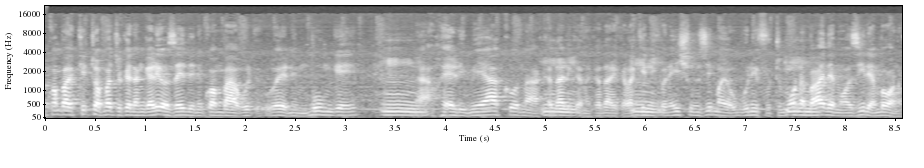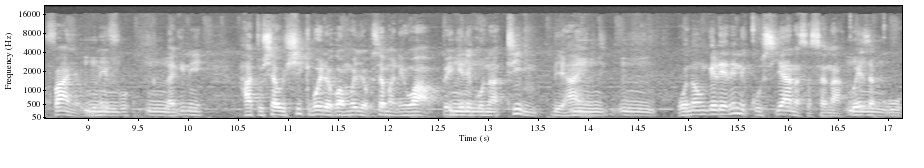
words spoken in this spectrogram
kwamba kitu ambacho kinaangaliwa zaidi ni kwamba u- wewe ni mbunge na elimu yako na kadhalika na kadhalika, lakini kwenye ishu nzima ya ubunifu tumeona baadhi ya mawaziri ambao wanafanya ubunifu lakini hatushawishiki moja kwa moja kusema ni wao, pengine kuna team behind. Unaongelea nini kuhusiana sasa na kuweza ku,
